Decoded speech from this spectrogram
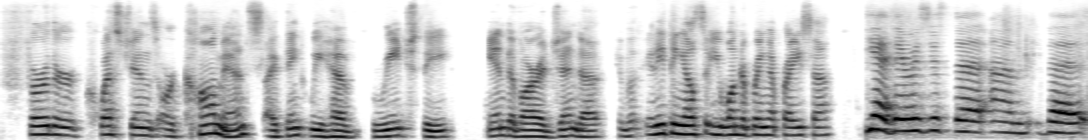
further questions or comments, I think we have reached the end of our agenda. Anything else that you want to bring up, Raissa? Yeah, there was just the, um, the,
